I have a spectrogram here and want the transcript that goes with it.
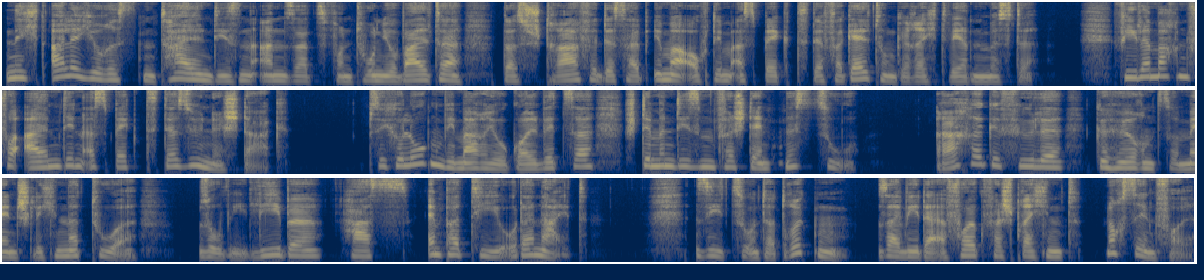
nicht alle Juristen teilen diesen Ansatz von Tonio Walter, dass Strafe deshalb immer auch dem Aspekt der Vergeltung gerecht werden müsste. Viele machen vor allem den Aspekt der Sühne stark. Psychologen wie Mario Gollwitzer stimmen diesem Verständnis zu. Rachegefühle gehören zur menschlichen Natur, so wie Liebe, Hass, Empathie oder Neid. Sie zu unterdrücken sei weder erfolgversprechend noch sinnvoll.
